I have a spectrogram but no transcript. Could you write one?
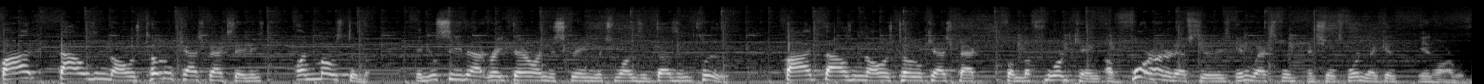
$5,000 total cashback savings on most of them. And you'll see that right there on your screen, which ones it does include. $5,000 total cash back from the Ford King of 400 F Series in Wexford and Shults Ford Lincoln in Harwood.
